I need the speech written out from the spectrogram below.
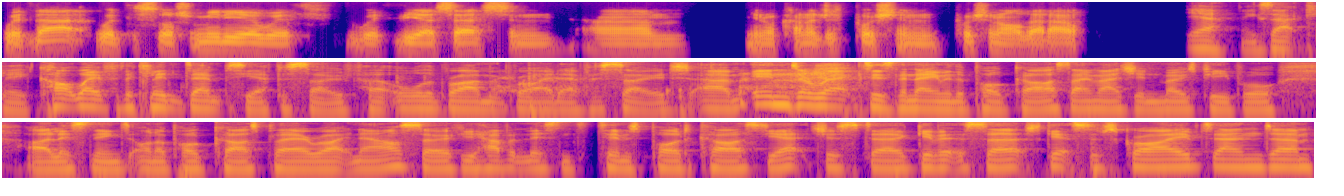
with that, with the social media, with with VSS, and um, you know, kind of just pushing pushing all that out. Yeah, exactly. Can't wait for the Clint Dempsey episode, for all the Brian McBride episode. Um, Indirect is the name of the podcast. I imagine most people are listening on a podcast player right now. So if you haven't listened to Tim's podcast yet, just uh, give it a search, get subscribed, and um,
